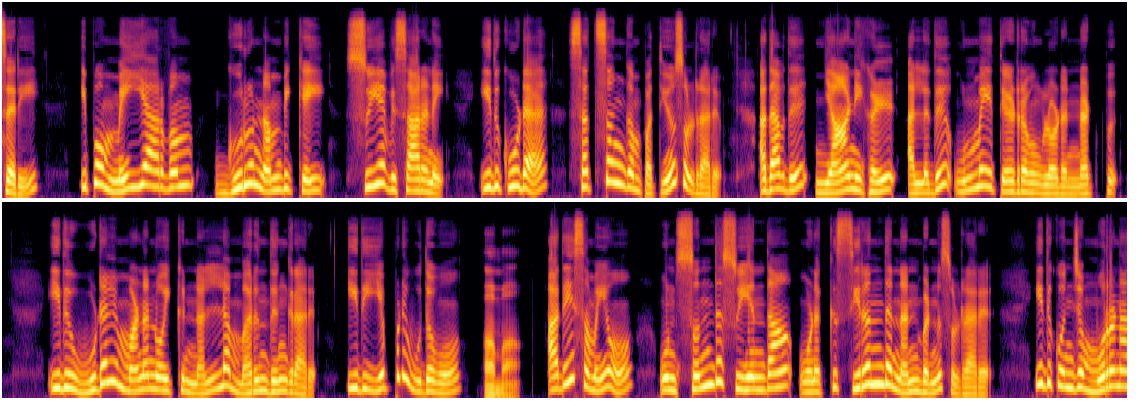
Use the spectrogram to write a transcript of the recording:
சரி இப்போ மெய்யார்வம் குரு நம்பிக்கை சுய விசாரணை இது கூட சத்சங்கம் பத்தியும் சொல்றாரு. அதாவது ஞானிகள் அல்லது உண்மையை தேடுறவங்களோட நட்பு. இது உடல் மனநோய்க்கு நல்ல மருந்துங்கிறாரு. இது எப்படி உதவும்? ஆமா. அதே சமயம் உன் சொந்த சுயந்தான் உனக்கு சிறந்த நண்பன்னு சொல்றாரு. இது கொஞ்சம் முரணா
